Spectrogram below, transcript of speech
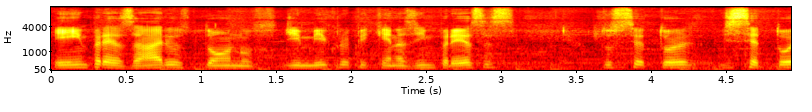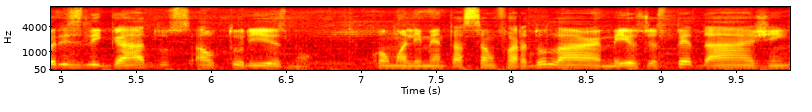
e empresários donos de micro e pequenas empresas do setor, de setores ligados ao turismo, como alimentação fora do lar, meios de hospedagem,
